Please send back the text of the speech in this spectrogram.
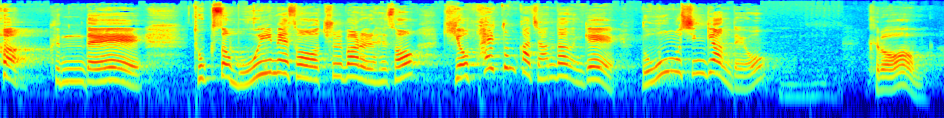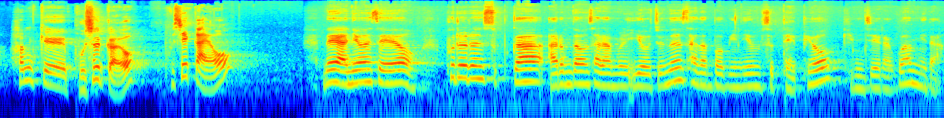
근데 독서 모임에서 출발을 해서 기업 활동까지 한다는 게 너무 신기한데요. 그럼 함께 보실까요? 보실까요? 네, 안녕하세요. 푸르른 숲과 아름다운 사람을 이어주는 사단법인 이음숲 대표 김지혜라고 합니다.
